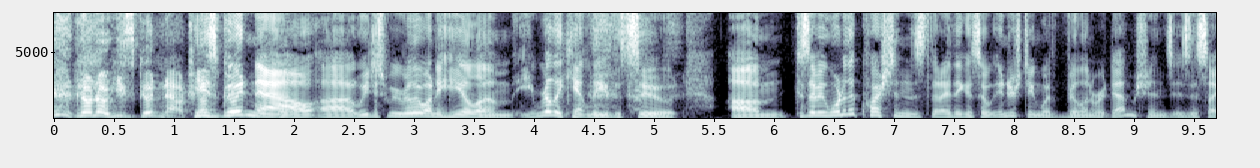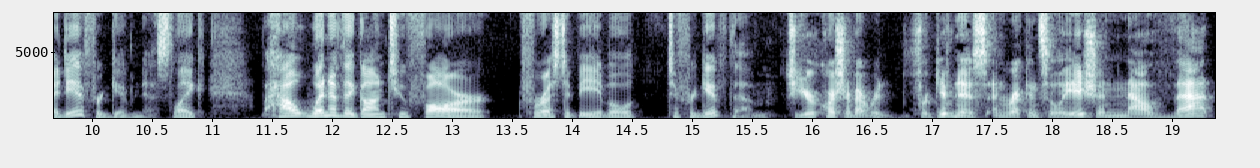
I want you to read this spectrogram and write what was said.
no, no, he's good now. he's good now. Uh, we just we really want to heal him. He really can't leave the suit. Um, because I mean, one of the questions that I think is so interesting with villain redemptions is this idea of forgiveness. Like, how when have they gone too far for us to be able to forgive them? To your question about re- forgiveness and reconciliation, now that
